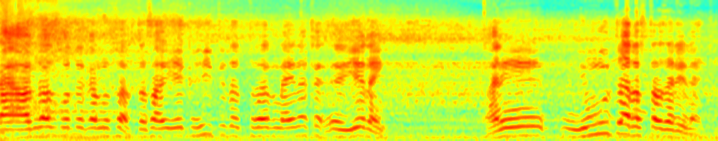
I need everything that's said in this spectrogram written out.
काय अंदाजपत्रकानुसार तसा एकही तिथं थर नाही ना हे नाही. आणि निमूळचा रस्ता झालेला आहे.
